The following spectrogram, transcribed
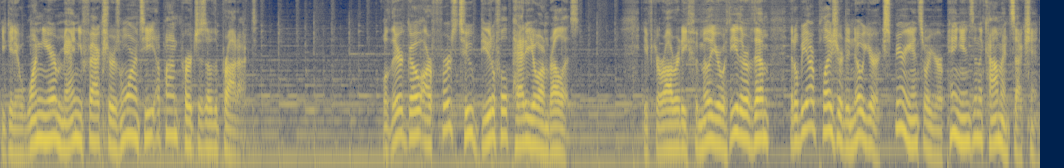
You get a one year manufacturer's warranty upon purchase of the product. Well, there go our first two beautiful patio umbrellas. If you're already familiar with either of them, it'll be our pleasure to know your experience or your opinions in the comment section.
